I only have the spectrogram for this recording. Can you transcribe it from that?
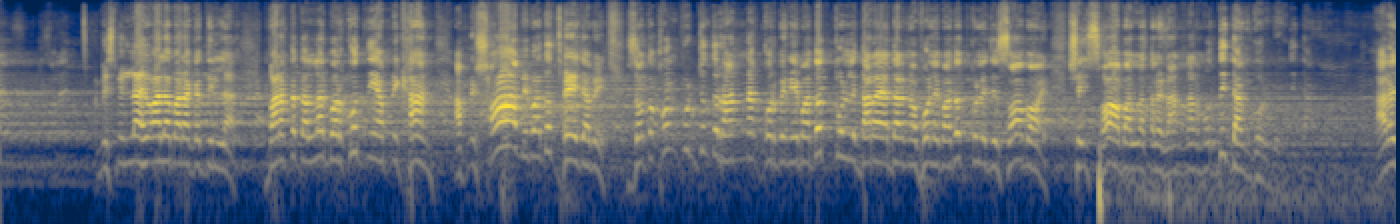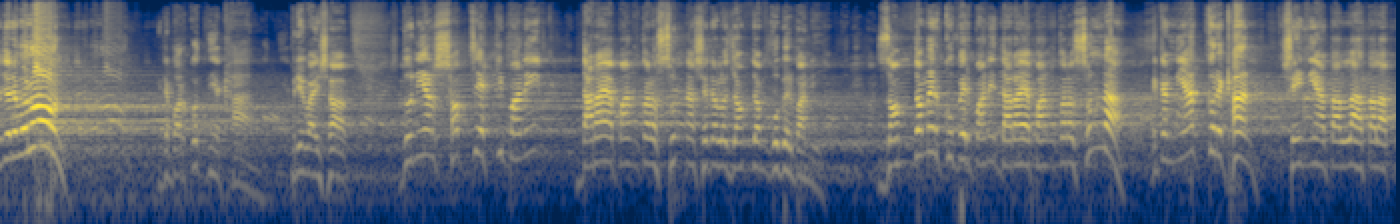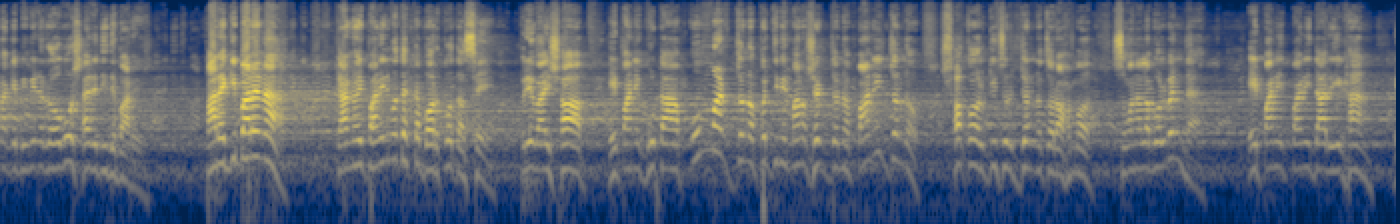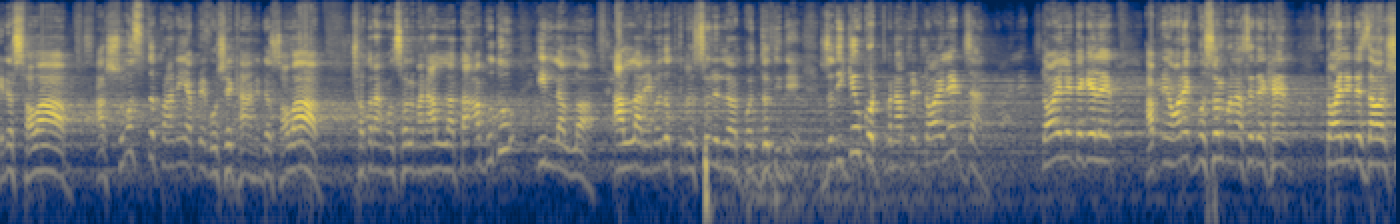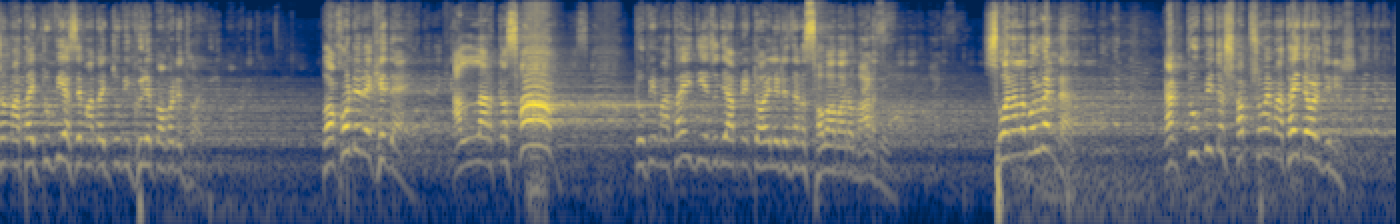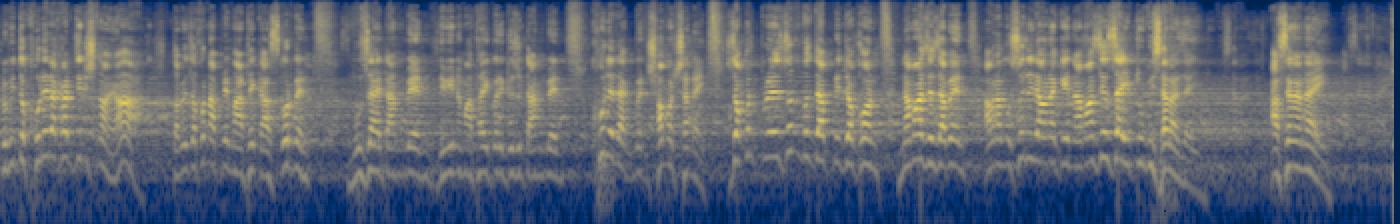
বিসমিল্লাহ আলা বারাকাতিল্লাহ। বারাকাত আল্লাহর বরকত নিয়ে আপনি খান, আপনি সব ইবাদত হয়ে যাবে। যতক্ষণ পর্যন্ত রান্না করবেন, ইবাদত করলে, দাঁড়ায় দাঁড়ায় নফল ইবাদত করলে যে সব হয়, সেই সব আল্লাহ তাহলে রান্নার মধ্যেই দান করবে। আরও জোরে বলুন। এটা বরকত নিয়ে খান। প্রিয় ভাই সব দুনিয়ার সবচেয়ে একটি পানি দাঁড়ায় পান করা সুন্না সেটা হলো জমজম কূপের পানি। জমজমের কূপের পানি দাঁড়ায় পান করা সুন্না এটা নিয়াত করে খান, সেই নিয়াত আল্লাহ তালা আপনাকে বিভিন্ন রোগও সারে দিতে পারে। পারে কি পারে না? কারণ ওই পানির মধ্যে একটা বরকত আছে। প্রিয় ভাই সব, এই পানি গোটা উম্মার জন্য, পৃথিবীর মানুষের জন্য, পানির জন্য, সকল কিছুর জন্য তো রহমত। সুমান আল্লাহ বলবেন না? এই পানি পানি দাঁড়িয়ে খান, এটা স্বভাব আর সমস্ত প্রাণী আপনি বসে খান, এটা স্বভাব সুতরাং মুসলমান, আল্লাহ তা আবুদু ইল্লাল্লাহ, আল্লাহর ইবাদত রসুল্লাহর পদ্ধতিতে। যদি কেউ করতে পারেন, আপনি টয়লেট যান। টয়লেটে গেলে আপনি অনেক মুসলমান আছে, দেখেন, টয়লেটে যাওয়ার সময় মাথায় টুপি আছে, মাথায় টুপি খুলে পকেটে থয় পকেটে রেখে দেয়। আল্লাহর কসম, টুপি মাথায় দিয়ে যদি আপনি টয়লেটে যেন, স্বভাব আরও বাড়বে। সোয়ান আল্লাহ বলবেন না? কারণ টুপি তো সবসময় মাথায় দেওয়ার জিনিস। টুপি তো খুলে রাখার জিনিস নয় হ্যাঁ? তবে যখন আপনি মাঠে কাজ করবেন, বুঝায় টানবেন, বিভিন্ন মাথায় করে কিছু টানবেন, খুলে রাখবেন, সমস্যা নাই। যখন প্রয়োজন বলতে আপনি যখন নামাজে যাবেন, আমরা মুসলিরা অনেকে নামাজেও যাই, টুপি ছাড়া যাই। আসে না নাই?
